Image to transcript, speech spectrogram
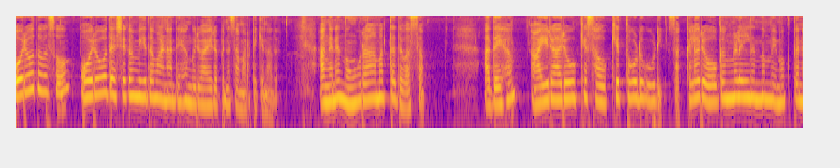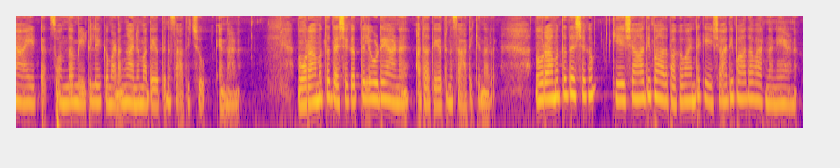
ഓരോ ദിവസവും ഓരോ ദശകം വീതമാണ് അദ്ദേഹം ഗുരുവായൂരപ്പന് സമർപ്പിക്കുന്നത്. അങ്ങനെ നൂറാമത്തെ ദിവസം അദ്ദേഹം ആയുരാരോഗ്യ സൗഖ്യത്തോടുകൂടി സകല രോഗങ്ങളിൽ നിന്നും വിമുക്തനായിട്ട് സ്വന്തം വീട്ടിലേക്ക് മടങ്ങാനും അദ്ദേഹത്തിന് സാധിച്ചു എന്നാണ്. നൂറാമത്തെ ദശകത്തിലൂടെയാണ് അത് അദ്ദേഹത്തിന് സാധിക്കുന്നത്. നൂറാമത്തെ ദശകം കേശാതിപാത ഭഗവാന്റെ കേശാതിപാത വർണനയാണ്.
